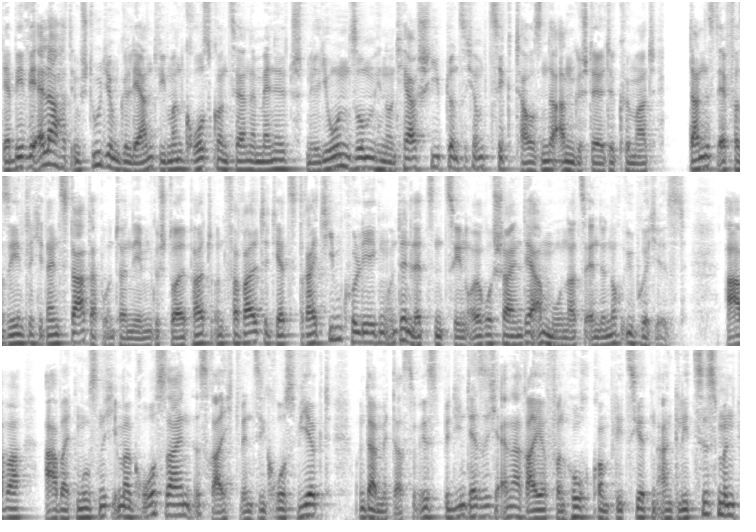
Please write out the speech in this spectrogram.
Der BWLer hat im Studium gelernt, wie man Großkonzerne managt, Millionensummen hin und her schiebt und sich um zigtausende Angestellte kümmert, dann ist er versehentlich in ein Start-up-Unternehmen gestolpert und verwaltet jetzt drei Teamkollegen und den letzten 10-Euro-Schein, der am Monatsende noch übrig ist. Aber Arbeit muss nicht immer groß sein, es reicht, wenn sie groß wirkt, und damit das so ist, bedient er sich einer Reihe von hochkomplizierten Anglizismen,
